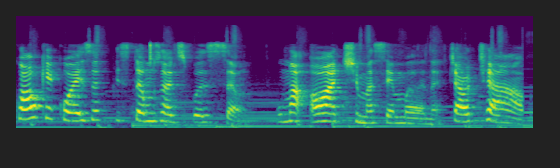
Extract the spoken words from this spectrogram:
Qualquer coisa, estamos à disposição. Uma ótima semana. Tchau, tchau!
